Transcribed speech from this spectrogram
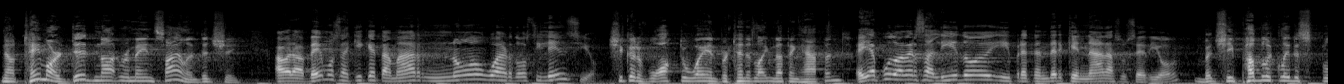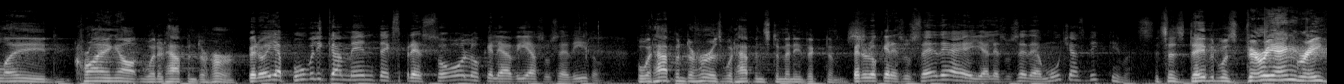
Now, Tamar did not remain silent, did she? Ahora vemos aquí que Tamar no guardó silencio. She could have walked away and pretended like nothing happened, Ella pudo haber salido y pretender que nada sucedió, but she publicly displayed crying out what had happened to her. pero ella públicamente expresó lo que le había sucedido. But what happened to her is what happens to many victims. Pero lo que le sucede a ella le sucede a muchas víctimas. It says David was very angry.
